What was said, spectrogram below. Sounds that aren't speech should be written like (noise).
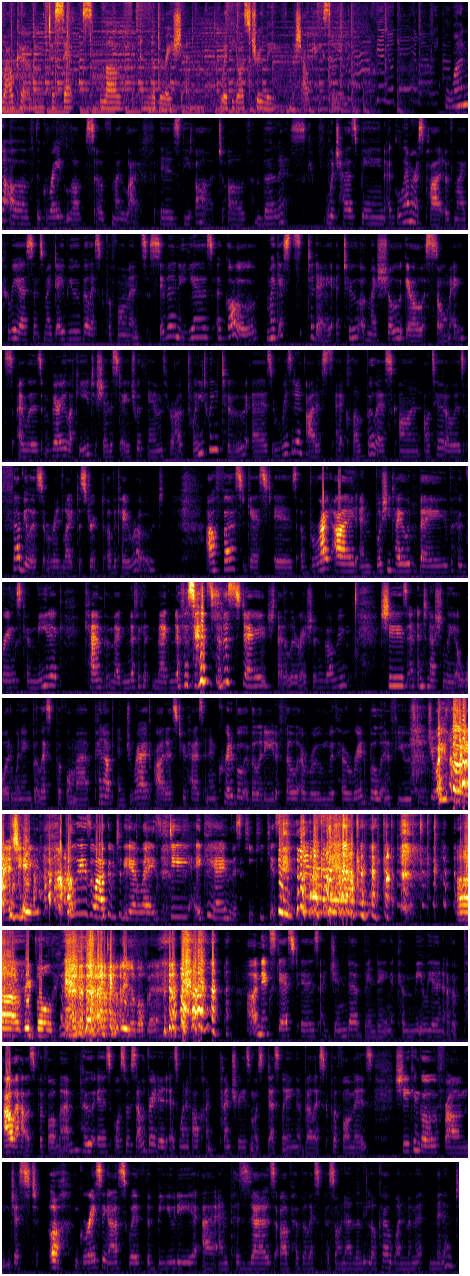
Welcome to Sex, Love, and Liberation with yours truly, Michelle Casey. One of the great loves of my life is the art of burlesque which has been a glamorous part of my career since my debut burlesque performance seven years ago. My guests today are two of my showgirl soulmates. I was very lucky to share the stage with them throughout 2022 as resident artists at Club Burlesque on Aotearoa's fabulous red light district of the K Road. Our first guest is a bright eyed and bushy tailed babe who brings comedic, camp, magnificent magnificence to the (laughs) stage. That alliteration got me. She's an internationally award winning burlesque performer, pin-up, and drag artist who has an incredible ability to fill a room with her Red Bull infused (laughs) joyful energy. (laughs) Please welcome to the airways D, aka Miss Kiki Kisses. Ah, (laughs) uh, Red Bull. Yeah, I definitely live off that. Our next guest is a gender bending chameleon of a powerhouse performer who is also celebrated as one of our con- country's most dazzling burlesque performers. She can go from just ugh, gracing us with the beauty uh, and pizzazz of her burlesque persona, Lilly Loca, one minute, minute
